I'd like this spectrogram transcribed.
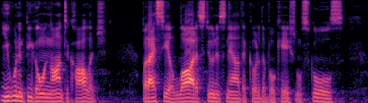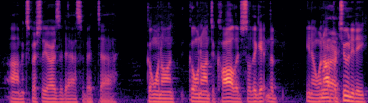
you wouldn't be going on to college. But I see a lot of students now that go to the vocational schools, um, especially ours at Assabet, uh, going on going on to college. So they're getting the you know an Right. opportunity.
